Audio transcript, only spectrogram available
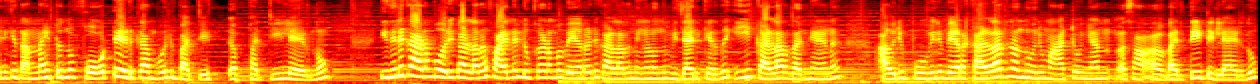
എനിക്ക് നന്നായിട്ടൊന്ന് ഫോട്ടോ എടുക്കാൻ പോലും പറ്റി പറ്റിയില്ലായിരുന്നു. ഇതിൽ കാണുമ്പോൾ ഒരു കളർ ഫൈനൽ ലുക്ക് കാണുമ്പോൾ വേറൊരു കളർ നിങ്ങളൊന്നും വിചാരിക്കരുത്. ഈ കളർ തന്നെയാണ് ആ ഒരു പൂവിന് വേറെ കളറിനൊന്നും ഒരു മാറ്റവും ഞാൻ വരുത്തിയിട്ടില്ലായിരുന്നു.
